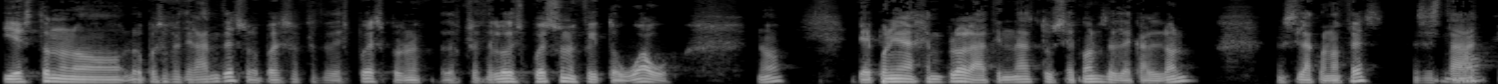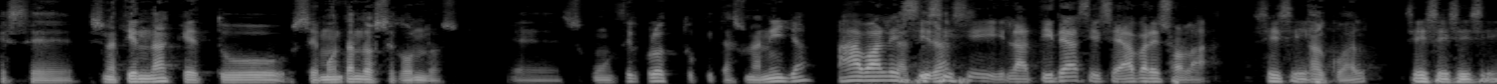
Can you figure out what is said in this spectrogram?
Y esto no lo, lo, puedes ofrecer antes o lo puedes ofrecer después, pero ofrecerlo después es un efecto wow, ¿no? Y ahí ponía ejemplo la tienda Two Seconds del Decathlon. No sé si la conoces. Es esta, No. que se, es una tienda que tú se monta en dos segundos. Es como un círculo, tú quitas una anilla, Ah, vale, ¿La sí, sí, sí. La tiras y se abre sola. Sí, sí. tal cual. Sí, sí, sí, sí.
